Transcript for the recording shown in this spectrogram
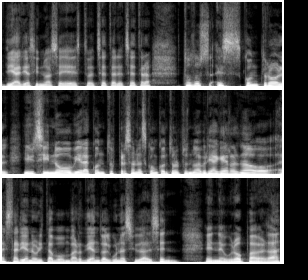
diarias y no hace esto, etcétera, etcétera. Todos es control y si no hubiera con tus personas con control, pues no habría guerras, no estarían ahorita bombardeando algunas ciudades en, en Europa, ¿verdad?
